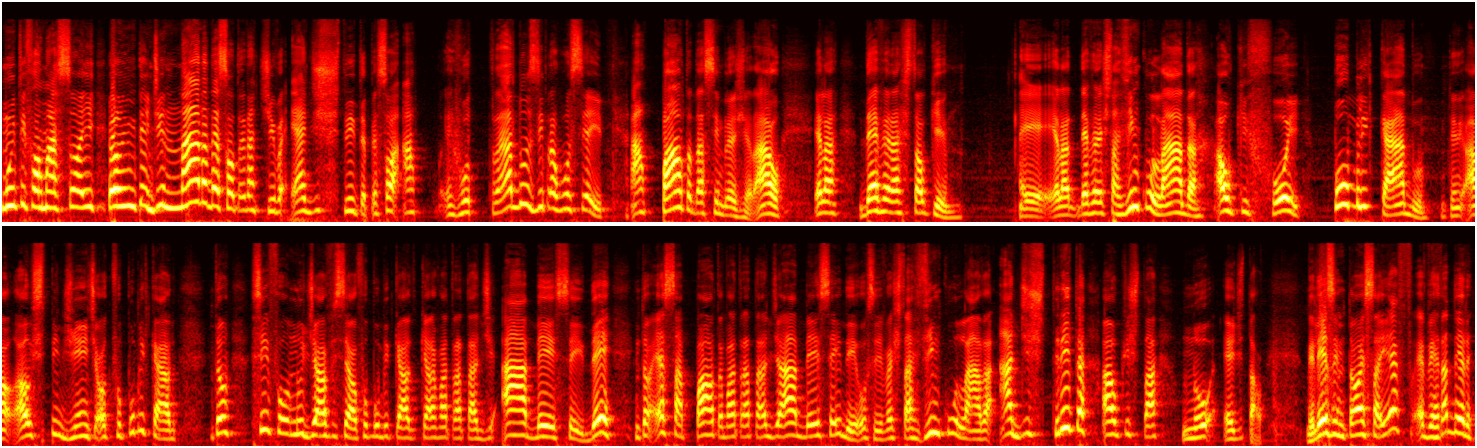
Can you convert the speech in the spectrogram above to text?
muita informação aí. Eu não entendi nada dessa alternativa. É a distrita. Pessoal, a, eu vou traduzir para você aí. A pauta da Assembleia Geral, ela deverá estar o quê? É, ela deverá estar vinculada ao que foi publicado, ao, ao, expediente, ao que for publicado. Então, se for no Diário Oficial for publicado que ela vai tratar de A, B, C e D, então essa pauta vai tratar de A, B, C e D, ou seja, vai estar vinculada, adstrita ao que está no edital. Beleza? Então essa aí é, é verdadeira,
